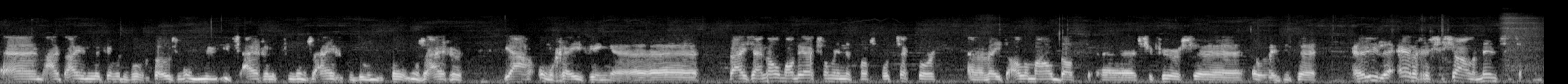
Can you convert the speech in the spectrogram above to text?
En uiteindelijk hebben we ervoor gekozen om nu iets eigenlijk voor ons eigen te doen. Voor onze eigen ja, omgeving. Eh, wij zijn allemaal werkzaam in de transportsector. En we weten allemaal dat eh, chauffeurs eh, hoe heet het, eh, hele erge sociale mensen zijn.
